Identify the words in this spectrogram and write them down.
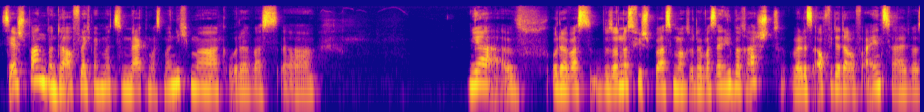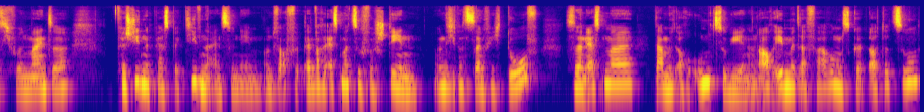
sehr spannend und da auch vielleicht manchmal zu merken, was man nicht mag oder was, äh, ja, oder was besonders viel Spaß macht oder was einen überrascht, weil das auch wieder darauf einzahlt, was ich vorhin meinte, verschiedene Perspektiven einzunehmen und auch einfach erstmal zu verstehen und nicht zu sagen, finde ich doof, sondern erstmal damit auch umzugehen und auch eben mit Erfahrung, das gehört auch dazu,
